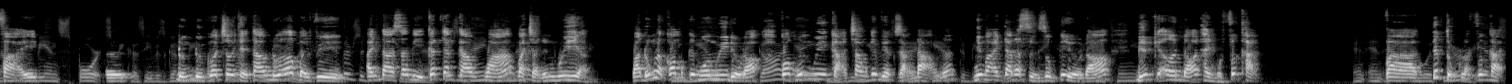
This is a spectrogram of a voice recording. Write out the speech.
phải uh, đừng đừng có chơi thể thao nữa bởi vì anh ta sẽ bị cất nhắc cao quá và trở nên nguy hiểm. Và đúng là có một cái mối nguy điều đó, có mối nguy cả trong cái việc giảng đạo nữa. Nhưng mà anh ta đã sử dụng cái điều đó, biến cái ơn đó thành một phước hạnh. Và tiếp tục là phước hạnh.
